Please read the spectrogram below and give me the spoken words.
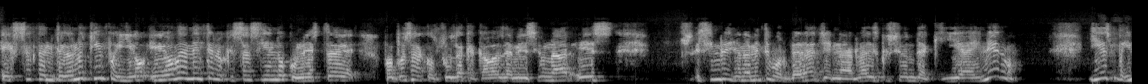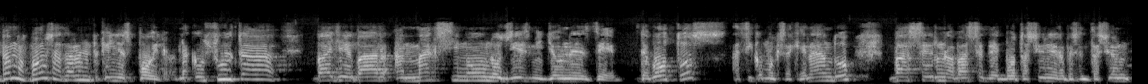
Exactamente, ganó tiempo y, yo, y obviamente lo que está haciendo con esta propuesta de consulta que acabas de mencionar es simplemente volver a llenar la discusión de aquí a enero. Y, es, y vamos, vamos a dar un pequeño spoiler. La consulta va a llevar a máximo unos 10 millones de, de, votos, así como exagerando. Va a ser una base de votación y representación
